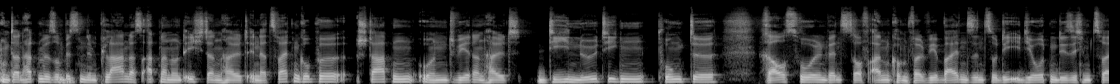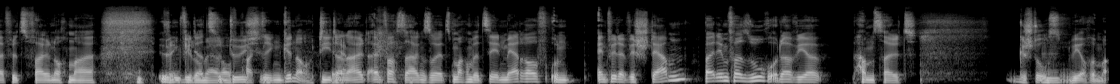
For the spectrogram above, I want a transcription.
Und dann hatten wir so ein mhm. bisschen den Plan, dass Adnan und ich dann halt in der zweiten Gruppe starten und wir dann halt die nötigen Punkte rausholen, wenn es drauf ankommt, weil wir beiden sind so die Idioten, die sich im Zweifelsfall nochmal irgendwie dazu durchringen. Genau, die ja. dann halt einfach sagen, so jetzt machen wir zehn mehr drauf und entweder wir sterben bei dem Versuch oder wir haben es halt gestoßen, mhm. wie auch immer.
